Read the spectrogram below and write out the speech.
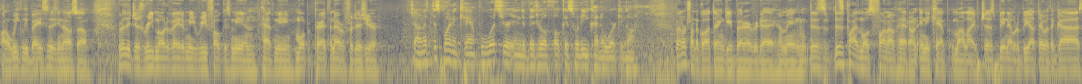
on a weekly basis. You know, so really just remotivated me, refocused me, and has me more prepared than ever for this year. John, at this point in camp, what's your individual focus? What are you kind of working on? Man, I'm trying to go out there and get better every day. I mean, this is, this is probably the most fun I've had on any camp in my life. Just being able to be out there with the guys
